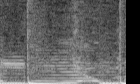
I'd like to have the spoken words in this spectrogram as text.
up in your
